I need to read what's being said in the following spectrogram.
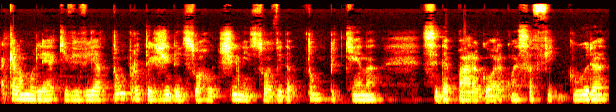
Aquela mulher que vivia tão protegida em sua rotina, em sua vida tão pequena, se depara agora com essa figura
